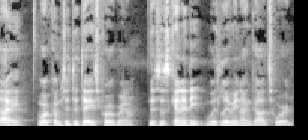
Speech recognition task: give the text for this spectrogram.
Hi, welcome to today's program. This is Kennedy with Living on God's Word.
